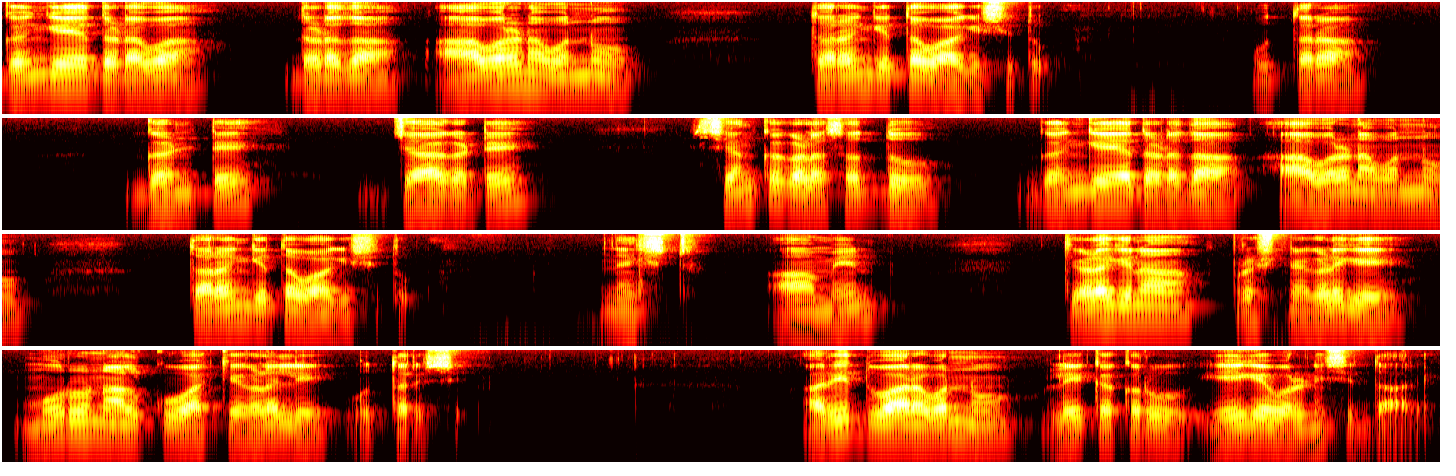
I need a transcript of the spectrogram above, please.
ಗಂಗೆಯ ದಡವ ದಡದ ಆವರಣವನ್ನು ತರಂಗಿತವಾಗಿಸಿತು. ಉತ್ತರ, ಗಂಟೆ, ಜಾಗಟೆ ಶಂಖಗಳ ಸದ್ದು ಗಂಗೆಯ ದಡದ ಆವರಣವನ್ನು ತರಂಗಿತವಾಗಿಸಿತು. ನೆಕ್ಸ್ಟ್, ಆಮೇನ್. ಕೆಳಗಿನ ಪ್ರಶ್ನೆಗಳಿಗೆ ಮೂರು ನಾಲ್ಕು ವಾಕ್ಯಗಳಲ್ಲಿ ಉತ್ತರಿಸಿ. ಹರಿದ್ವಾರವನ್ನು ಲೇಖಕರು ಹೇಗೆ ವರ್ಣಿಸಿದ್ದಾರೆ?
